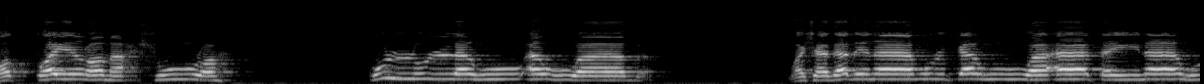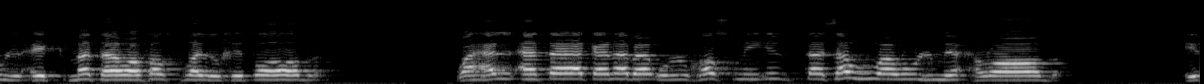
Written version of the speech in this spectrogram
والطير محشورة كل له أواب. وشددنا ملكه وآتيناه الحكمة وفصل الخطاب. وهل أتاك نبأ الخصم إذ تسوروا المحراب؟ إذ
